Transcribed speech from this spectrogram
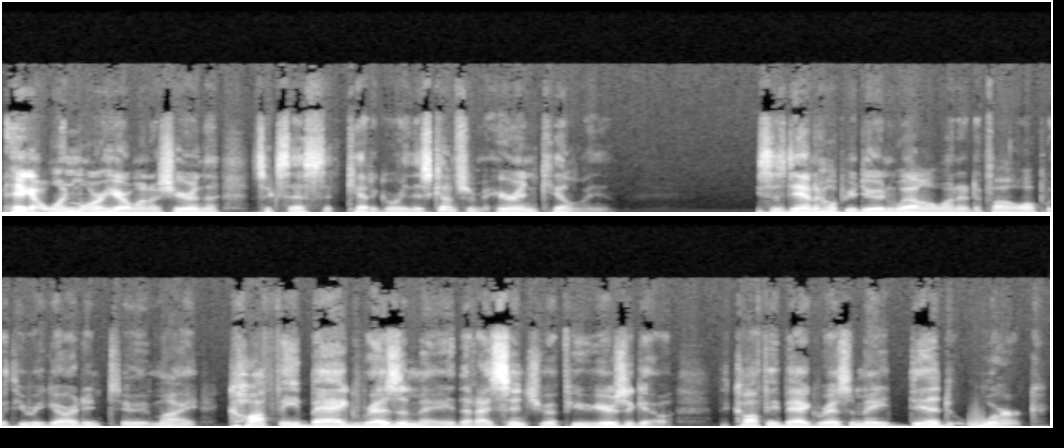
Hey, I got one more here I want to share in the success category. This comes from Aaron Killian. He says, Dan, I hope you're doing well. I wanted to follow up with you regarding to my coffee bag resume that I sent you a few years ago. The coffee bag resume did work.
